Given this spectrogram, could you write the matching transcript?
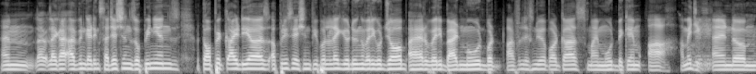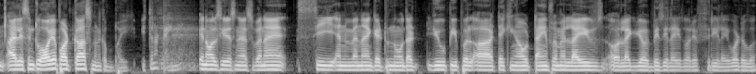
And like I, have been getting suggestions opinions topic ideas appreciation. People are like you're doing a very good job. I had a very bad mood but after listening to your podcast my mood became ah amazing. And um, i listened to all your podcasts इतना time. In all seriousness when I see and when i get to know that you people are taking out time from your lives or like your busy lives or your free life whatever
